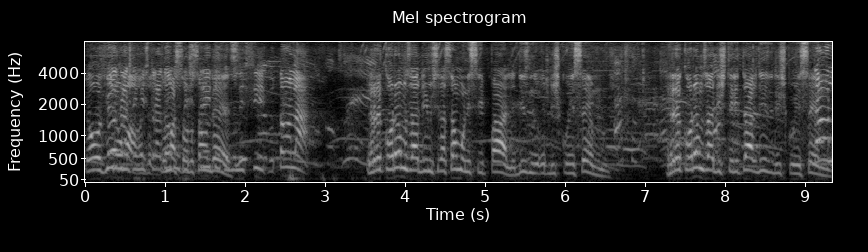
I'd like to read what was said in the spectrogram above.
Eu ouvi uma, uma solução dessa. Recorremos à administração municipal, diz desconhecemos. Recorremos à distrital, diz desconhecemos.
